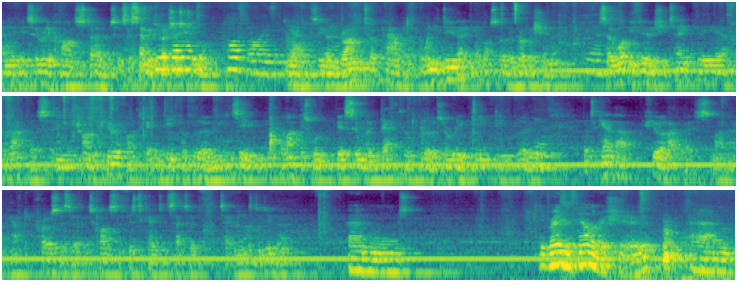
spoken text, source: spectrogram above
and it's a really hard stone, so it's a You're going semi-precious to have jewel. to pulverise it. Yeah, so you're going to grind it to a powder, but when you do that, you get lots of other rubbish in it. Yeah. So what you do is you take the, uh, the lapis and you try and purify it to get a deeper blue. You can see the lapis will be a similar depth of blue, it's a really deep, deep blue. Yeah. But to get that pure lapis like that, you have to process it. It's quite a sophisticated set of techniques to do that. And it raises the other issue, um,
